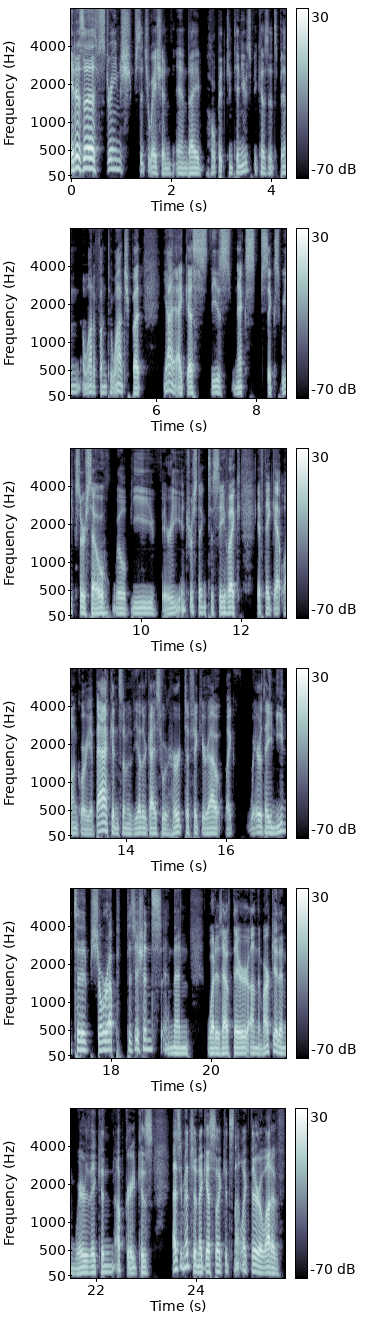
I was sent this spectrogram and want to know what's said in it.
it is a strange situation, and I hope it continues because it's been a lot of fun to watch. But yeah, I guess these next six weeks or so will be very interesting to see, like, if they get Longoria back and some of the other guys who are hurt to figure out, like, where they need to shore up positions and then what is out there on the market and where they can upgrade. Because as you mentioned, I guess like it's not like there are a lot of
